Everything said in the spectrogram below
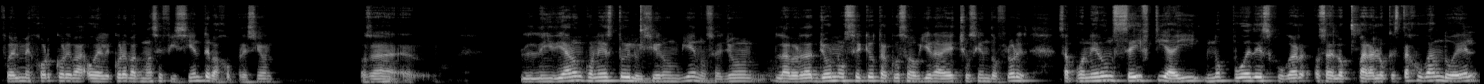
fue el mejor coreback o el coreback más eficiente bajo presión. O sea, lidiaron con esto y lo hicieron bien. O sea, yo, la verdad, yo no sé qué otra cosa hubiera hecho siendo Flores. O sea, poner un safety ahí, no puedes jugar, o sea, para lo que está jugando él,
